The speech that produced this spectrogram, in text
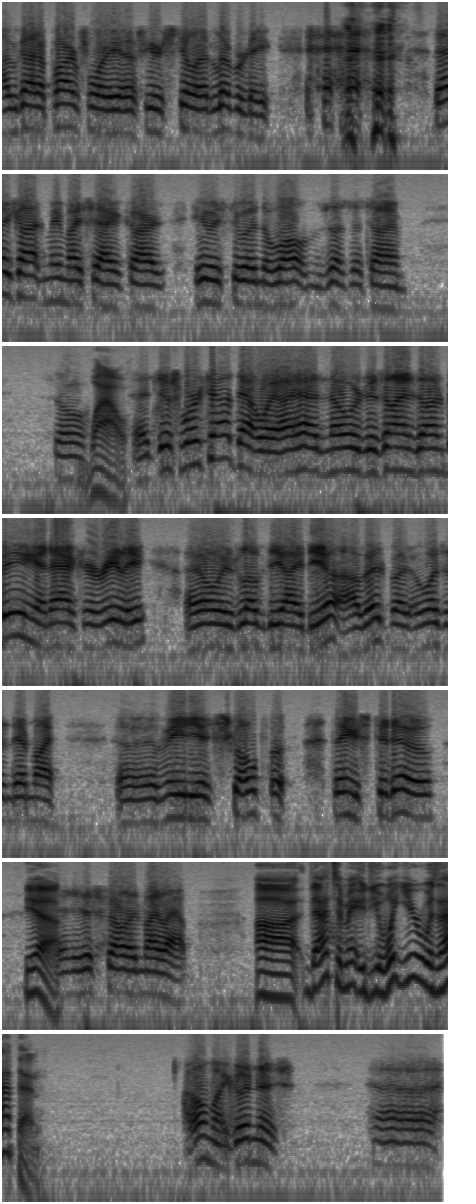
"I've got a part for you if you're still at Liberty." that got me my SAG card. He was doing the Waltons at the time, so Wow. it just worked out that way. I had no designs on being an actor, really. I always loved the idea of it, but it wasn't in my uh, immediate scope of things to do, Yeah. and it just fell in my lap. Uh, that's amazing. What year was that then? Oh my goodness. Uh,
